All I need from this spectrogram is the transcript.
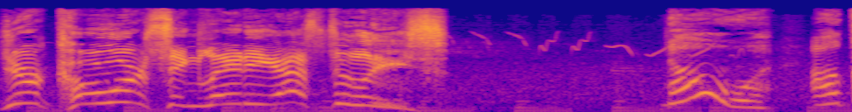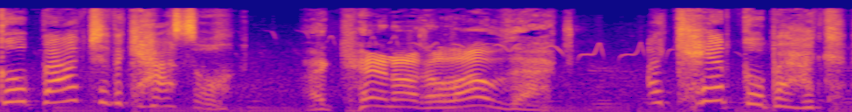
You're coercing Lady Estellise! No, I'll go back to the castle. I cannot allow that. I can't go back.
